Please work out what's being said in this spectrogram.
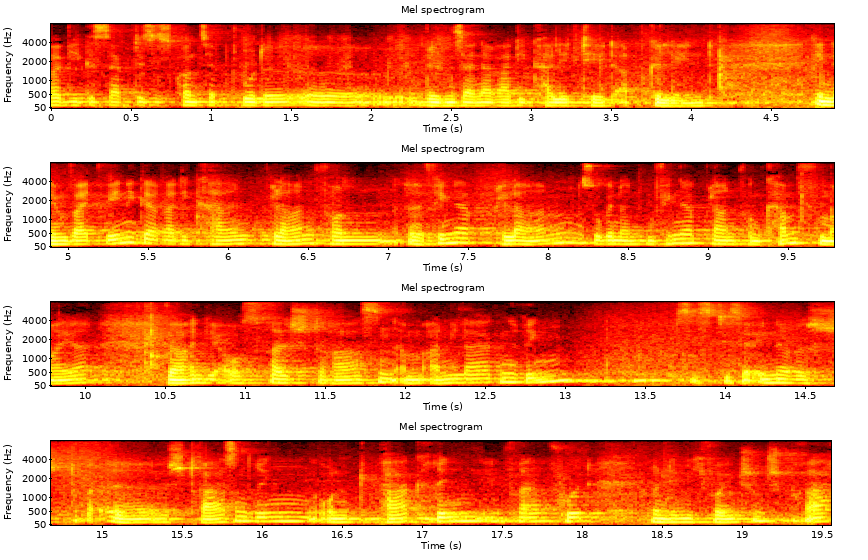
Äh, aber wie gesagt, dieses Konzept wurde äh, wegen seiner Radikalität abgelehnt. In dem weit weniger radikalen Plan von äh, Fingerplan, sogenannten Fingerplan von Kampfmeier, waren die Ausfallstraßen am Anlagenring, das ist dieser innere Stra Straßenring und Parkring in Frankfurt, von dem ich vorhin schon sprach,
